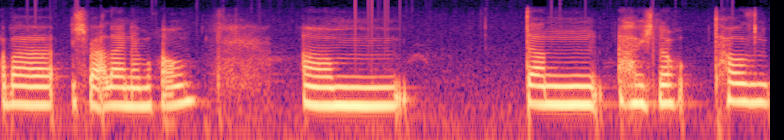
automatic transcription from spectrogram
aber ich war alleine im Raum. Ähm, dann habe ich noch tausend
